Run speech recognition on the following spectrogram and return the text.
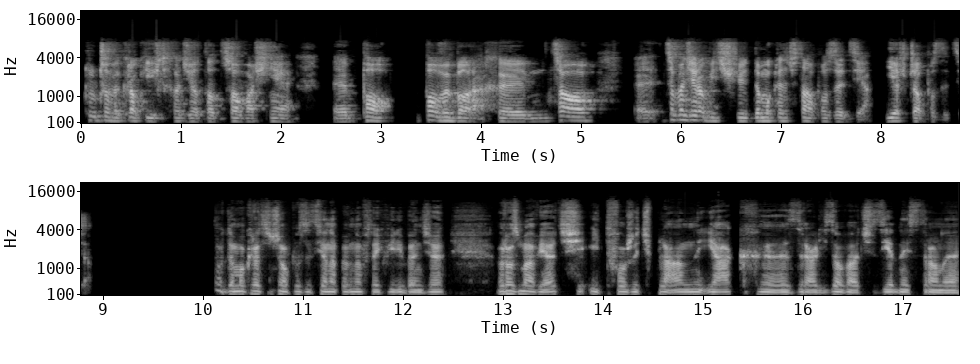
kluczowe kroki, jeśli chodzi o to, co właśnie e, po, po wyborach, e, co, e, co będzie robić demokratyczna opozycja, jeszcze opozycja? Demokratyczna opozycja na pewno w tej chwili będzie rozmawiać i tworzyć plan, jak zrealizować z jednej strony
